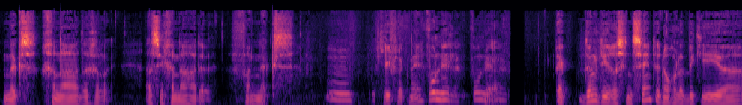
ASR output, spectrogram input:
Niks genadiger as die genade van niks. Mm. Lieflik, né? Wonderlik, wonderlik. Ja. Ek dink die resensent het nog 'n bietjie uh,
